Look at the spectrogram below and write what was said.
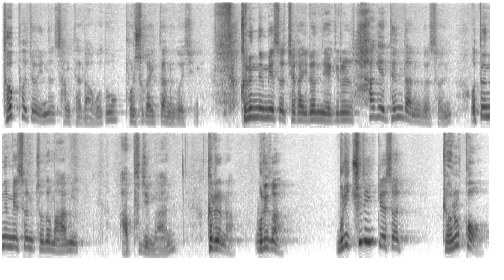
덮어져 있는 상태라고도 볼 수가 있다는 것입니다. 그런 의미에서 제가 이런 얘기를 하게 된다는 것은 어떤 의미에서는 저도 마음이 아프지만 그러나 우리가 우리 주님께서 결코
